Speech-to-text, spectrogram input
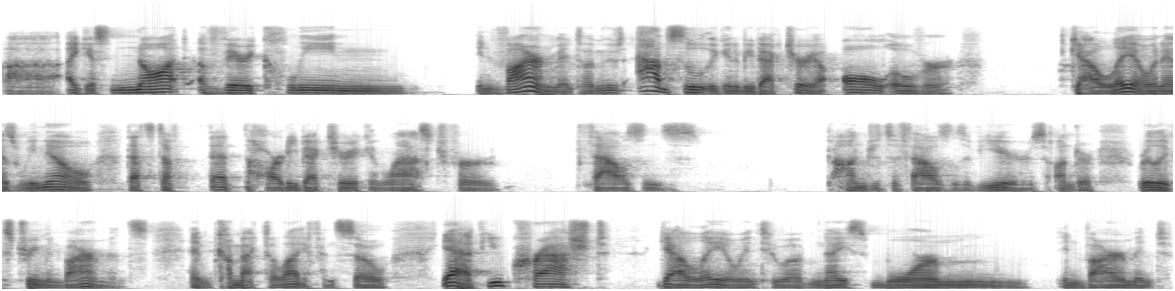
uh, I guess not a very clean environment. I mean, there's absolutely going to be bacteria all over Galileo, and as we know, that stuff that hardy bacteria can last for thousands, hundreds of thousands of years under really extreme environments and come back to life. And so, yeah, if you crashed Galileo into a nice warm environment,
